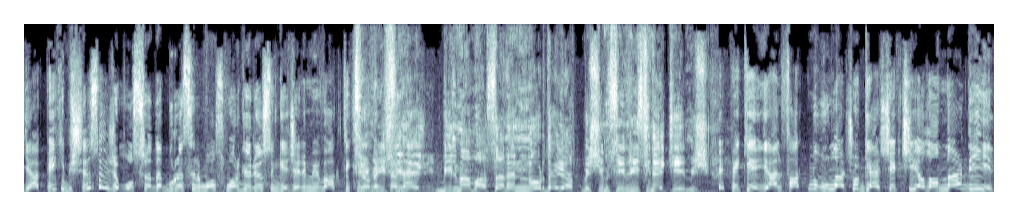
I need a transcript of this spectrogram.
Ya peki bir şey söyleyeceğim. O sırada burasını mosmor görüyorsun. Gecenin bir vakti kilometreler. sivrisinek bilmem hastanenin orada yatmışım sivrisinek yemiş. E peki yani Fatma bunlar çok gerçekçi yalanlar değil.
